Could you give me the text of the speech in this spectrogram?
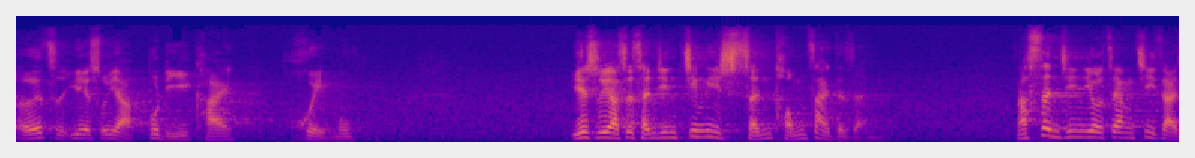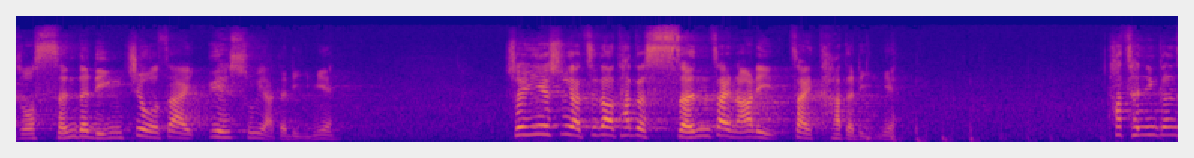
儿子约书亚不离开会幕。”约书亚是曾经经历神同在的人，那圣经又这样记载说，神的灵就在约书亚的里面，所以约书亚知道他的神在哪里，在他的里面。他曾经跟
